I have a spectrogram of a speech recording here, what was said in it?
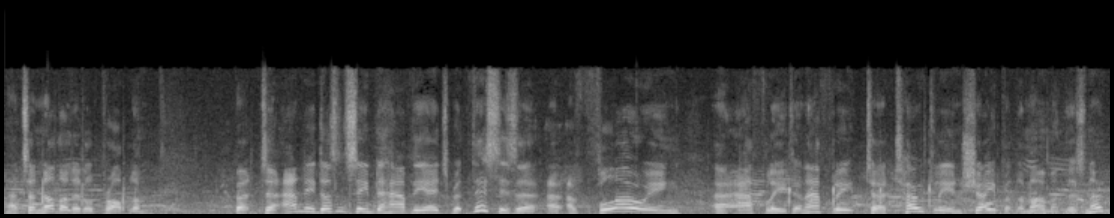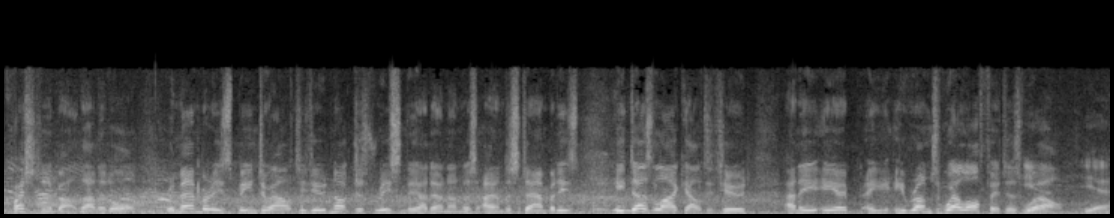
That's another little problem. But uh, Andy doesn't seem to have the edge. But this is a, a, a flowing uh, athlete, an athlete uh, totally in shape at the moment. There's no question about that at all. Remember, he's been to altitude, not just recently. I don't under, I understand, but he's he does like altitude, and he he, he, runs well off it as well. Yeah.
